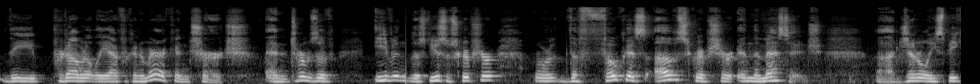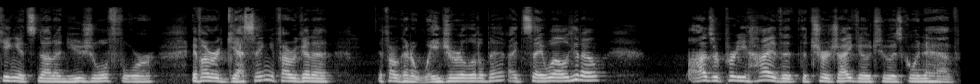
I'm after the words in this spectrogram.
the predominantly African American church, in terms of even the use of scripture or the focus of scripture in the message. Uh, generally speaking, it's not unusual for if I were guessing, if I were gonna if I were gonna wager a little bit, I'd say, well, you know, odds are pretty high that the church I go to is going to have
